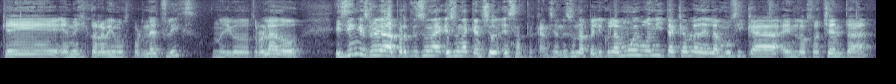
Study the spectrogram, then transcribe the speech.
que en México la vimos por Netflix, no llegó de otro lado. Y Sing Street, aparte, es una, es una canción, esa canción, es una película muy bonita que habla de la música en los 80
